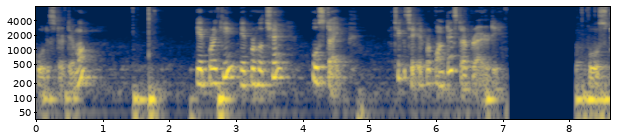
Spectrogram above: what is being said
কোড স্টার ডেমো এরপরে কি? এরপর হচ্ছে পোস্ট টাইপ ঠিক আছে? এরপর কনটেক্সট আর প্রায়োরিটি পোস্ট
